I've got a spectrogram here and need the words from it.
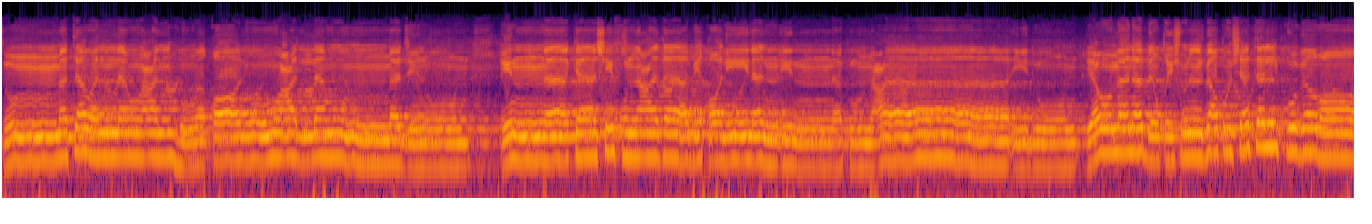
ثم تولوا عنه وقالوا معلم مجنون. إنا كاشف العذاب قليلا إنكم عائدون. يوم نبطش البطشة الكبرى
